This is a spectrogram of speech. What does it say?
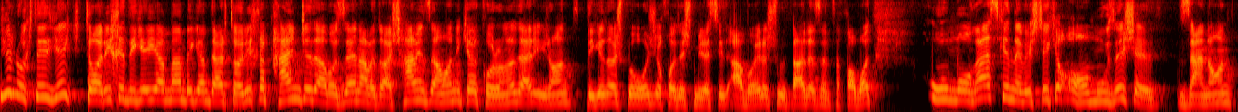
یه نکته یک تاریخ دیگه ای هم من بگم در تاریخ 5 12 98 همین زمانی که کرونا در ایران دیگه داشت به اوج خودش می‌رسید اوایلش بود بعد از انتخابات اون موقع است که نوشته که آموزش زنان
